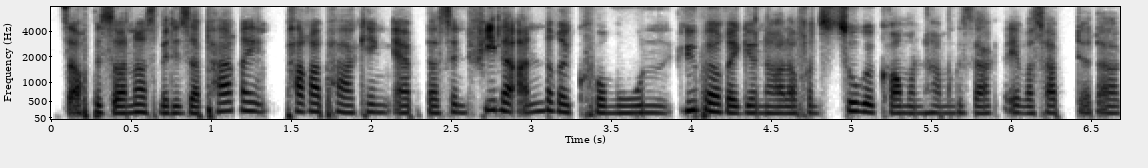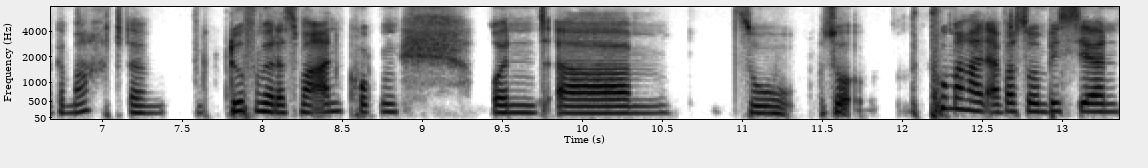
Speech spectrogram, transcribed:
jetzt auch besonders mit dieser Paraparking-App. Da sind viele andere Kommunen überregional auf uns zugekommen und haben gesagt, ey, was habt ihr da gemacht? Ähm, dürfen wir das mal angucken? Und ähm, so, so tun wir halt einfach so ein bisschen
